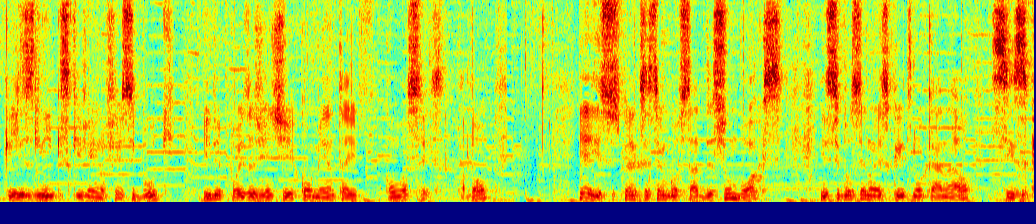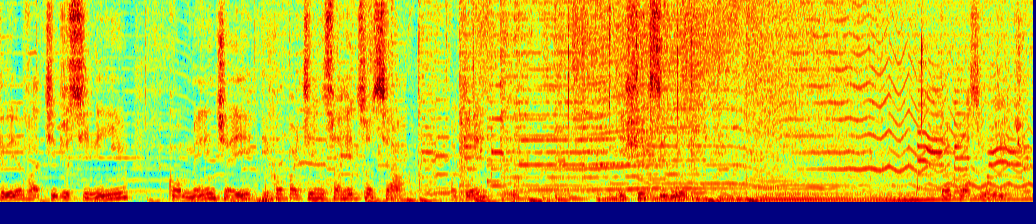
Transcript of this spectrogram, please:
aqueles links que vem no Facebook e depois a gente comenta aí com vocês, tá bom? E é isso, espero que vocês tenham gostado desse unboxing. E se você não é inscrito no canal, se inscreva, ative o sininho, comente aí e compartilhe na sua rede social, ok? E fique seguro. Até o próximo vídeo.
